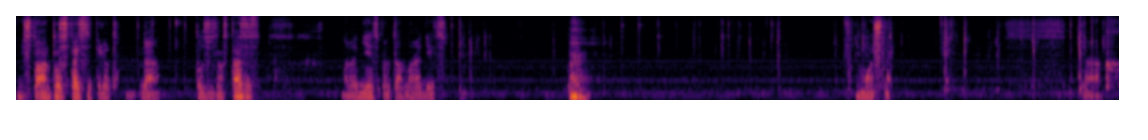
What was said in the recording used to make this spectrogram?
И что, он тоже стазис берет. Да, тоже взял стазис. Молодец, братан, молодец. Мощно. Так.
